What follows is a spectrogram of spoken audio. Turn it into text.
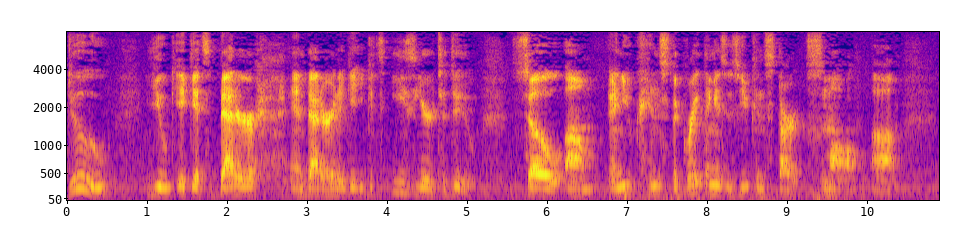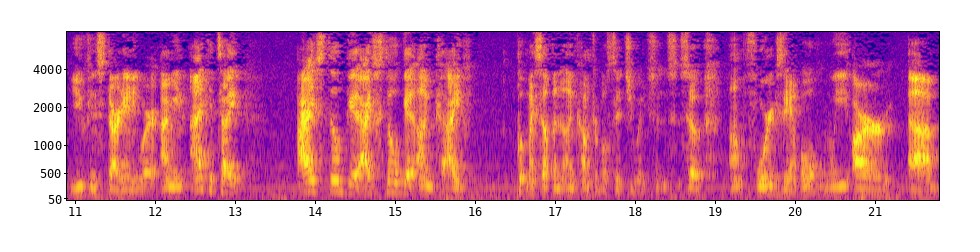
do you it gets better and better and it, gets easier to do. So um, and you can the great thing is is you can start small. Um, you can start anywhere. I mean i can tell you i still get i still get un- i put myself in uncomfortable situations. So um, for example we are um,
